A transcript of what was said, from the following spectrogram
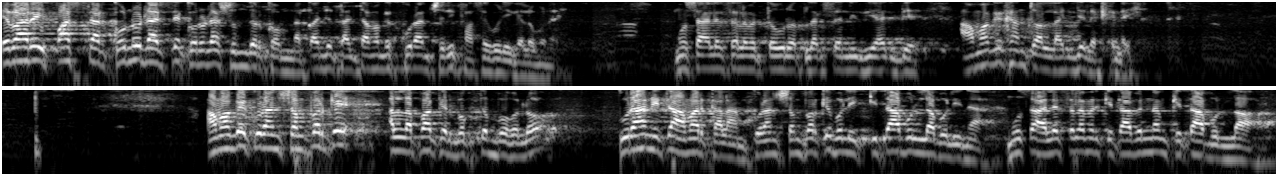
এবার এই পাঁচটার কোনোটা আসছে, কোনোটা সুন্দর কম না। কয় যে, তাহলে আমাকে কোরআন শরীফ ফাঁসে উড়িয়ে গেল মনে হয়। মুসা আলাহ সাল্লামের তৌরত লাগছে নিজে হাত দিয়ে। আমাকে খান তো আল্লাহ দিয়ে লেখে নেই। আমাকে কোরআন সম্পর্কে আল্লাহ পাকের বক্তব্য হলো, কোরআন এটা আমার কালাম। কোরআন সম্পর্কে বলি, কিতাবুল্লাহ বলি না। মুসা আলাইসাল্লামের কিতাবের নাম কিতাবুল্লাহ।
